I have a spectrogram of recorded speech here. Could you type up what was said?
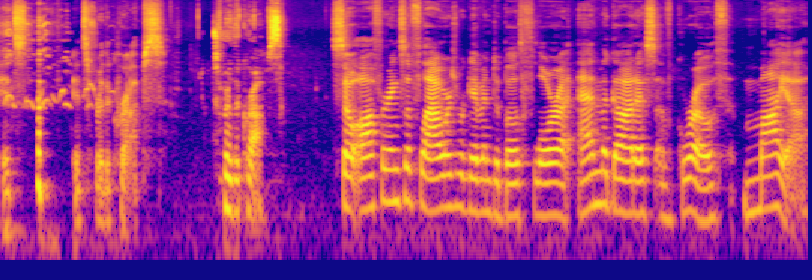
It's it's for the crops. it's for the crops. So offerings of flowers were given to both Flora and the goddess of growth, Maia,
